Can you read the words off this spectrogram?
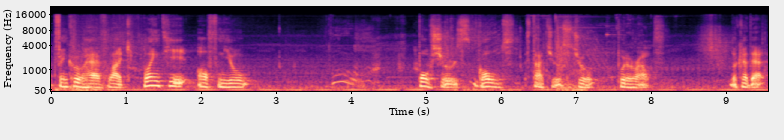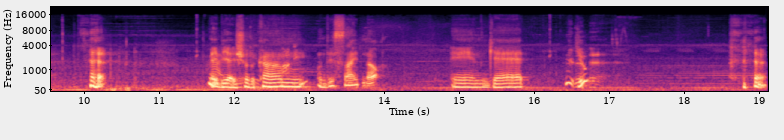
I think we'll have like plenty of new postures, gold statues to put around. Look at that. Maybe I should come on this side now and get you.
